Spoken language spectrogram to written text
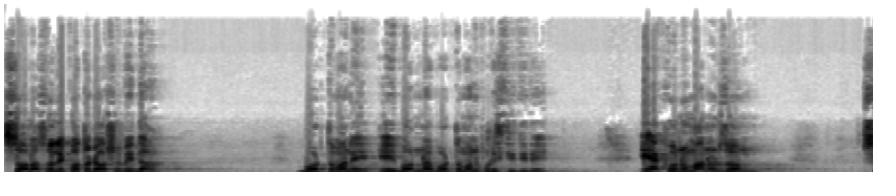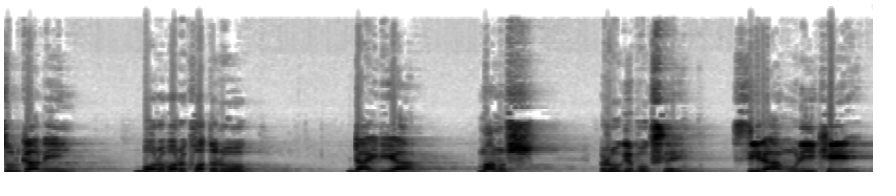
চলাচলে কতটা অসুবিধা? বর্তমানে, এই বন্যা বর্তমান পরিস্থিতিতে। এখনও মানুষজন চুলকানি, বড় বড় ক্ষত রোগ ডায়রিয়া, মানুষ রোগে ভুগছে। চিরা মুড়ি খেয়ে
